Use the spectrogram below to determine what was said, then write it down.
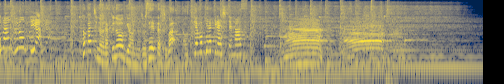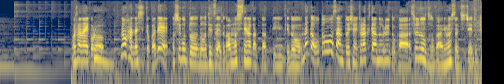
ーマンフロンティア十勝の酪農業の女性たちはとってもキラキラしてます。幼い頃の話とかで、お仕事のお手伝いとかあんましてなかったって言うけどなんかお父さんと一緒にトラクター乗るとかそういうのとかありました？ちっちゃい時。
